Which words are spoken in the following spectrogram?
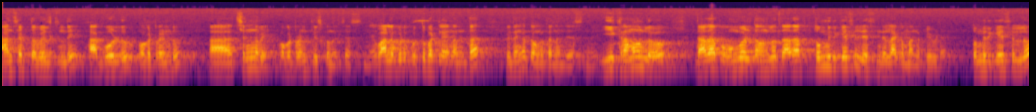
కాన్సెప్ట్తో వెళ్తుంది. ఆ గోల్డ్ ఒకటి రెండు చిన్నవి ఒకటి రెండు తీసుకొని వచ్చేస్తుంది. వాళ్ళకు కూడా గుర్తుపట్టలేనంత విధంగా దొంగతనం చేస్తుంది. ఈ క్రమంలో దాదాపు ఒంగోలు టౌన్లో దాదాపు తొమ్మిది కేసులు చేసింది ఇలాగ మనకి ఈవిడ. తొమ్మిది కేసుల్లో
